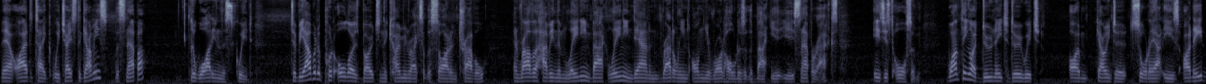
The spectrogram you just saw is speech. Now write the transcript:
Now I had to take we chased the gummies, the snapper, the whiting, the squid. To be able to put all those boats in the coaming racks up the side and travel, and rather having them leaning back, leaning down, and rattling on your rod holders at the back your, your snapper racks is just awesome. One thing I do need to do, which I'm going to sort out, is I need.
